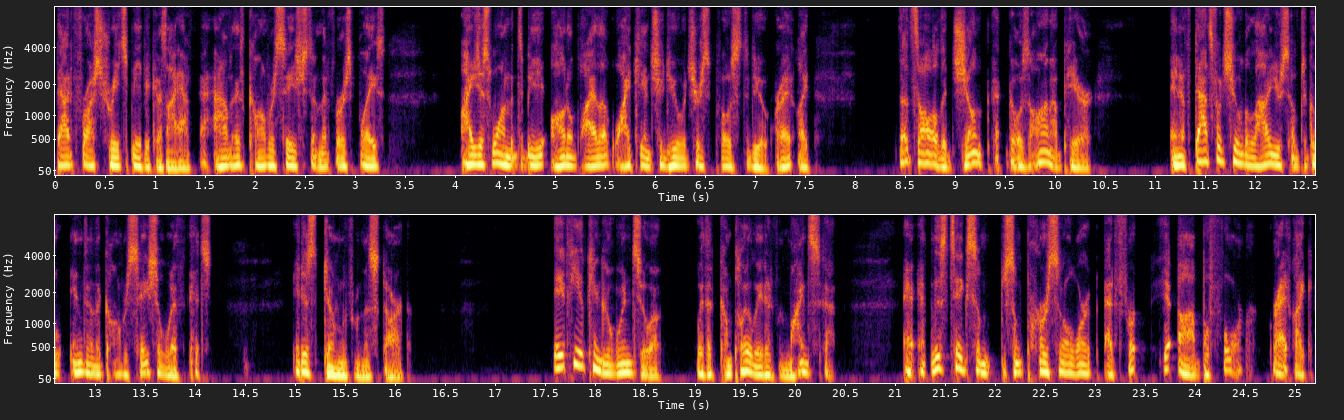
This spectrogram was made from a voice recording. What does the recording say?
That frustrates me because I have to have this conversation in the first place. I just want it to be autopilot. Why can't you do what you're supposed to do? Right? Like, that's all the junk that goes on up here. And if that's what you allow yourself to go into the conversation with, it's it is doomed from the start. If you can go into it with a completely different mindset, and, and this takes some some personal work at uh, before, right? Like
